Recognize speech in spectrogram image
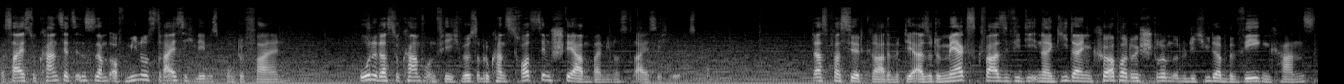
Das heißt, du kannst jetzt insgesamt auf minus 30 Lebenspunkte fallen ohne dass du kampfunfähig wirst, aber du kannst trotzdem sterben bei minus 30 Lebenspunkten. Das passiert gerade mit dir. Also du merkst quasi, wie die Energie deinen Körper durchströmt und du dich wieder bewegen kannst.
